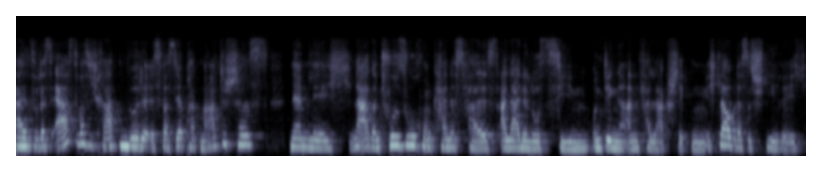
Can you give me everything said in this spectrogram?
Also das Erste, was ich raten würde, ist was sehr Pragmatisches, nämlich eine Agentur suchen und keinesfalls alleine losziehen und Dinge an den Verlag schicken. Ich glaube, das ist schwierig.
